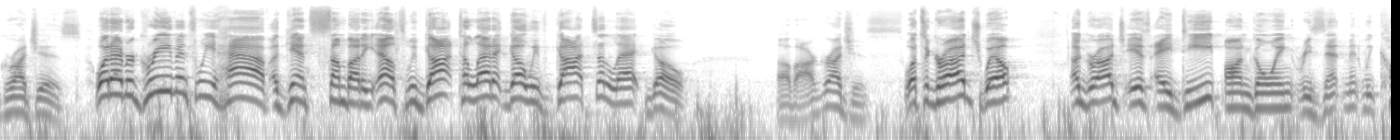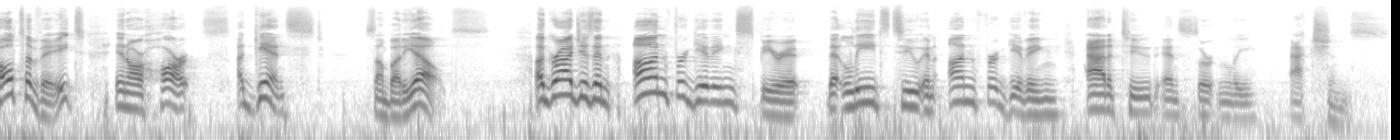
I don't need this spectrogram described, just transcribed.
grudges. Whatever grievance we have against somebody else, we've got to let it go. We've got to let go of our grudges. What's a grudge? Well, a grudge is a deep, ongoing resentment we cultivate in our hearts against somebody else. A grudge is an unforgiving spirit that leads to an unforgiving attitude and certainly actions.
